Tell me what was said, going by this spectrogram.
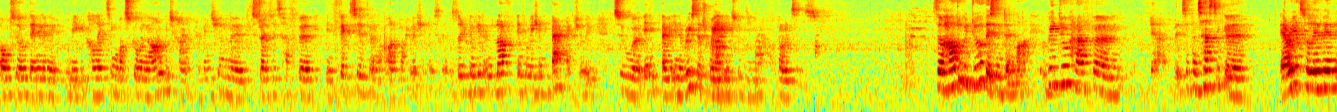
also then uh, maybe collecting what's going on, which kind of prevention uh, strategies have uh, been effective on a population-based. So you can get a lot of information back actually to uh, in, in a research way into the authorities. So how do we do this in Denmark? We do have, um, yeah, it's a fantastic uh, area to live in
